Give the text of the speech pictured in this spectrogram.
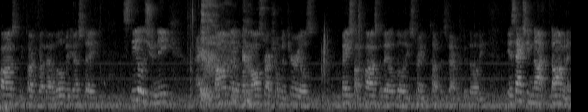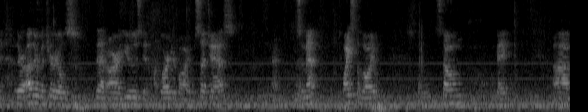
cost. We talked about that a little bit yesterday. Steel is unique, actually dominant among all structural materials based on cost, availability, strength, toughness, fabricability. It's actually not dominant. There are other materials that are used in larger volumes, such as cement, twice the volume, stone, okay? Uh,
